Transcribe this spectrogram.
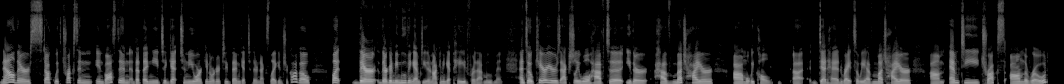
now they're stuck with trucks in in Boston that they need to get to New York in order to then get to their next leg in Chicago but they're they're going to be moving empty. They're not going to get paid for that movement. And so carriers actually will have to either have much higher um, what we call uh, deadhead, right? So we have much higher um, empty trucks on the road,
